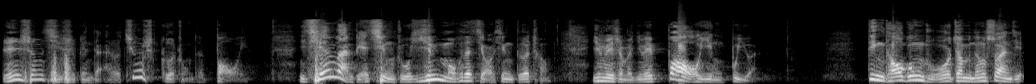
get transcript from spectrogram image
人生其实跟大家说，就是各种的报应。你千万别庆祝阴谋的侥幸得逞，因为什么？因为报应不远。定陶公主这么能算计，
